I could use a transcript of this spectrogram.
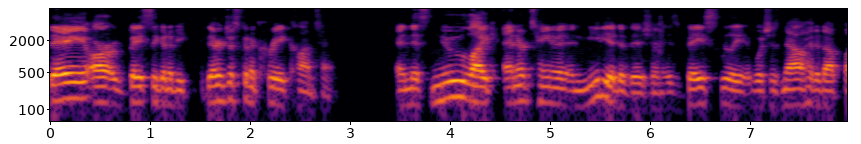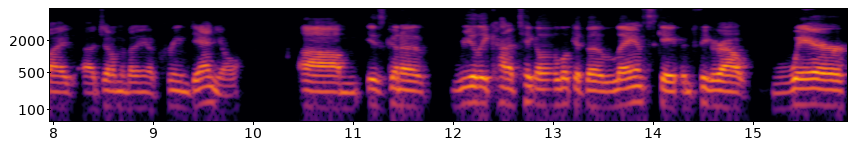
they are basically going to be, they're just going to create content. And this new like entertainment and media division is basically, which is now headed up by a gentleman by the name of Kareem Daniel, um, is going to really kind of take a look at the landscape and figure out where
